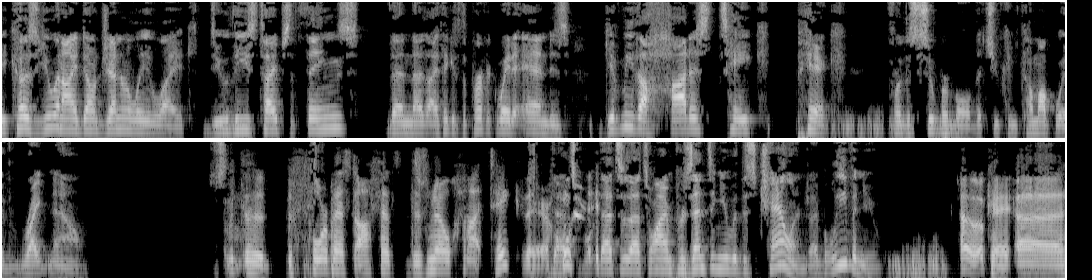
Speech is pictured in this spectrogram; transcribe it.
because you and I don't generally like do these types of things, then that, I think it's the perfect way to end. Is give me the hottest take pick for the Super Bowl that you can come up with right now. With the the four best offense, there's no hot take there. That's that's that's why I'm presenting you with this challenge. I believe in you. Oh, okay. Uh,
